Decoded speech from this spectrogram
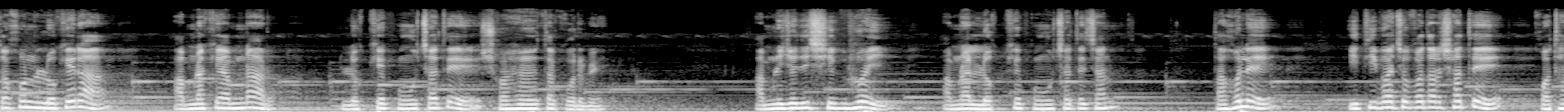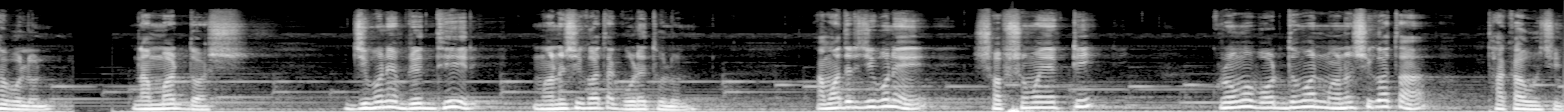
তখন লোকেরা আপনাকে আপনার লক্ষ্যে পৌঁছাতে সহায়তা করবে। আপনি যদি শীঘ্রই আপনার লক্ষ্যে পৌঁছাতে চান, তাহলে ইতিবাচকতার সাথে কথা বলুন। নাম্বার দশ। জীবনে বৃদ্ধির মানসিকতা গড়ে তুলুন। আমাদের জীবনে সবসময় একটি ক্রমবর্ধমান মানসিকতা থাকা উচিত।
